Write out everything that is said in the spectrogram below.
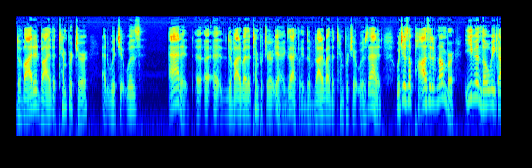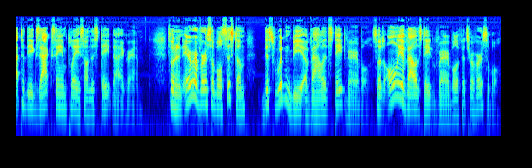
divided by the temperature at which it was added, uh, uh, uh, divided by the temperature. Yeah, exactly. Divided by the temperature it was added, which is a positive number, even though we got to the exact same place on the state diagram. So in an irreversible system, this wouldn't be a valid state variable. So it's only a valid state variable if it's reversible.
